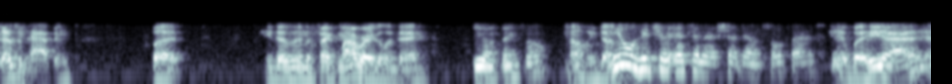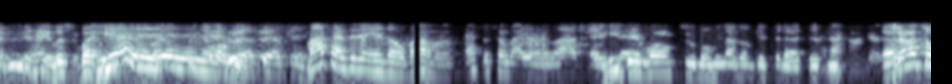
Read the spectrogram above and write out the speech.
doesn't happen, but he doesn't affect my regular day. You don't think so? No, he He doesn't. He will get your internet shut down so fast. Yeah, but he, I, I mean, hey, listen. But he, Yeah, yeah, yeah, yeah. Okay, okay, okay. My president is Obama. That's what somebody on the live stream And he said. did wrong too, but we're not gonna get to that. This We're not gonna get that's, Shout out to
